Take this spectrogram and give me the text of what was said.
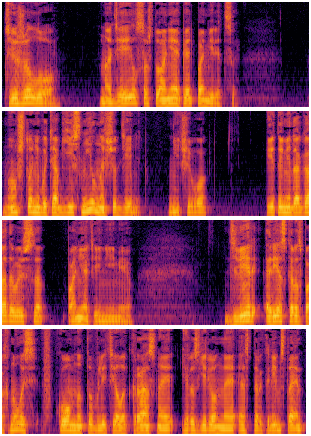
Тяжело. Надеялся, что они опять помирятся. Но он что-нибудь объяснил насчет денег? Ничего. И ты не догадываешься? Понятия не имею. Дверь резко распахнулась, в комнату влетела красная и разъяренная Эстер Кримстайн.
